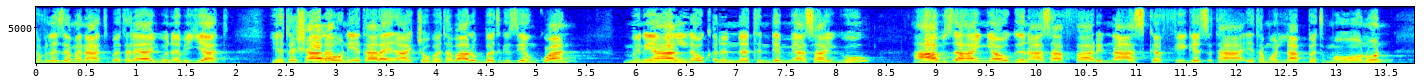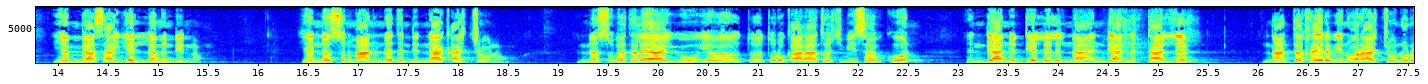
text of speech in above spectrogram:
ክፍለ ዘመናት በተለያዩ ነቢያት የተሻለ ሁኔታ ላይ ናቸው በተባሉበት ጊዜ እንኳን ምን ያህል ነው ቅንነት እንደሚያሳዩ አብዛሃኛው ግን አሳፋሪና አስከፊ ገጽታ የተሞላበት መሆኑን የሚያሳየን ለምንድን ነው የእነሱን ማንነት እንድናቃቸው ነው። እነሱ በተለያዩ ጥሩ ቃላቶች ቢሰብኩን እንዲያንደለልና እንዲያንታለል። እናንተ ኸይር ቢኖራችሁ ኑሮ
